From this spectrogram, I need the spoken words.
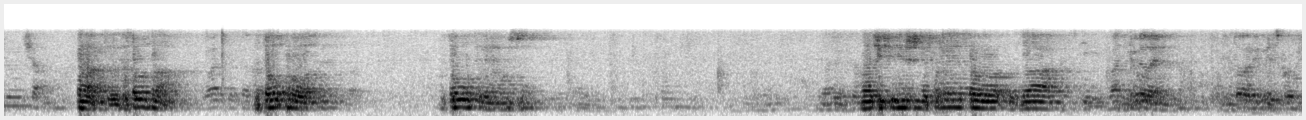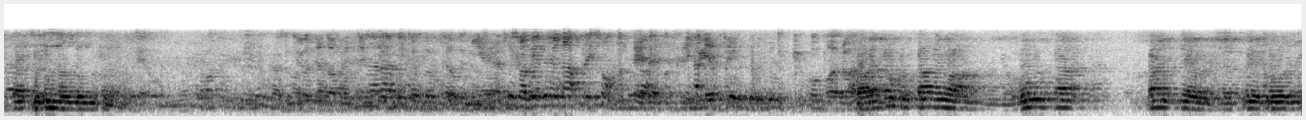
свою час. Так, хто за? Хто проти? Хто утримався? Значить, рішення прийнято за території міського П'ять один один. Люди добре, що він сюди прийшов на те, купа грошей. Баранюк Оксана вулиця Хайкевича, 3 дружби,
